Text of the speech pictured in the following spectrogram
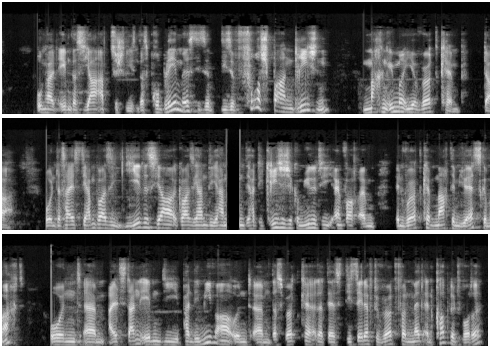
um halt eben das Jahr abzuschließen. Das Problem ist, diese, diese furchtbaren Griechen machen immer ihr WordCamp da. Und das heißt, die haben quasi jedes Jahr quasi haben die, haben, die hat die griechische Community einfach ähm, ein WordCamp nach dem US gemacht. Und ähm, als dann eben die Pandemie war und ähm, das WordCamp, das, die State of the Word von Matt entkoppelt wurde,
